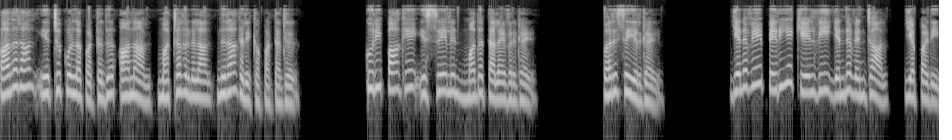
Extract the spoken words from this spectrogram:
பலரால் ஏற்றுக்கொள்ளப்பட்டது ஆனால் மற்றவர்களால் நிராகரிக்கப்பட்டது. குறிப்பாக இஸ்ரேலின் மத தலைவர்கள். பரிசெயர்கள். எனவே பெரிய கேள்வி என்னவென்றால் எப்படி?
